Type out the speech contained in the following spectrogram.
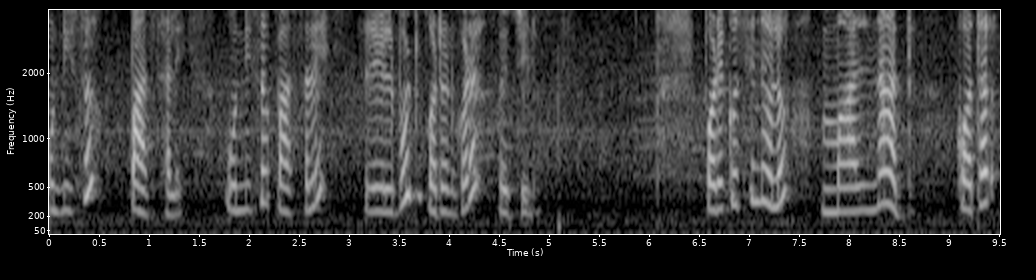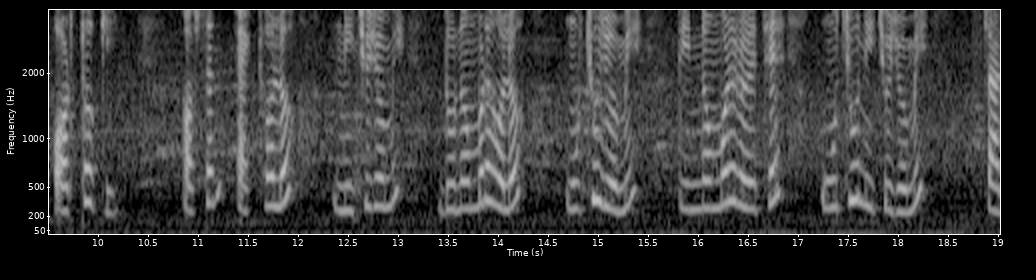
উনিশশো সালে। উনিশশো পাঁচ সালে রেল বোর্ড গঠন করা হয়েছিল। পরে কোশ্চেন হলো মালনাদ কথার অর্থ কী? অপশান এক হলো নিচু জমি, দু নম্বরে হলো উঁচু জমি, তিন নম্বরে রয়েছে উঁচু নিচু জমি, চার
